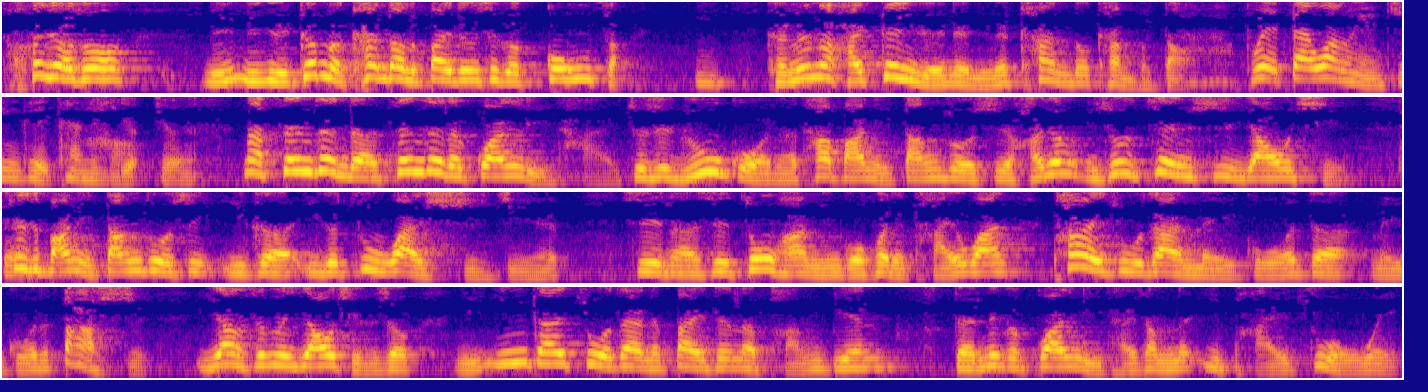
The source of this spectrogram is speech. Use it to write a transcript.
换句话说，你你你根本看到的拜登是个公仔。嗯，可能呢还更远一点，你连看都看不到，不会戴望远镜可以看得久就。那真正的真正的观礼台，就是如果呢，他把你当做是好像你说的正式邀请，就是把你当做是一个一个驻外使节，是呢是中华民国或者台湾派驻在美国的美国的大使一样身份邀请的时候，你应该坐在呢拜登的旁边的那个观礼台上面的一排座位，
